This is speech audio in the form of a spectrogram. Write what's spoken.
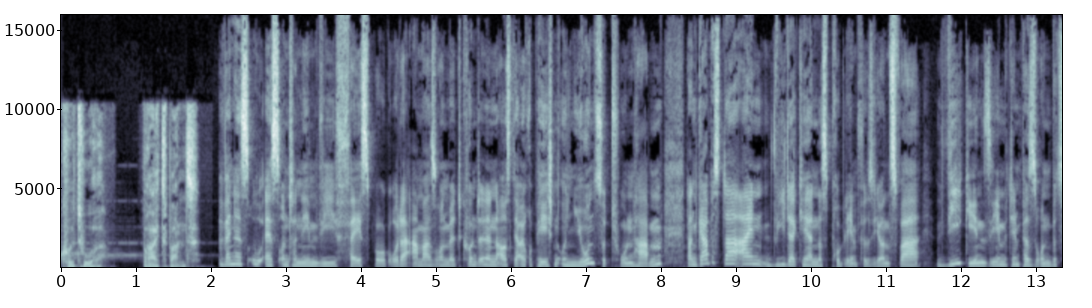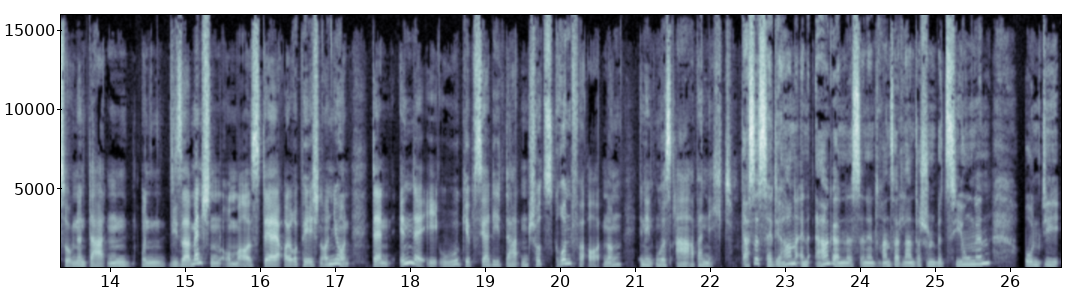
Kultur Breitband wenn es US-Unternehmen wie Facebook oder Amazon mit Kundinnen aus der Europäischen Union zu tun haben, dann gab es da ein wiederkehrendes Problem für sie. Und zwar, wie gehen sie mit den personenbezogenen Daten dieser Menschen um aus der Europäischen Union? Denn in der EU gibt es ja die Datenschutzgrundverordnung, in den USA aber nicht. Das ist seit Jahren ein Ärgernis in den transatlantischen Beziehungen. Und die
